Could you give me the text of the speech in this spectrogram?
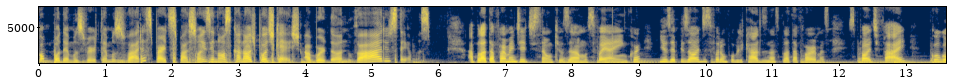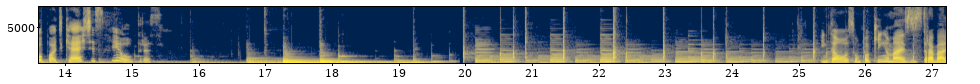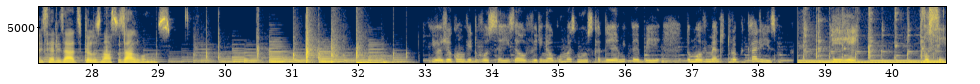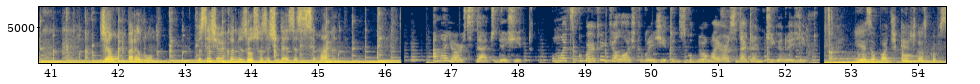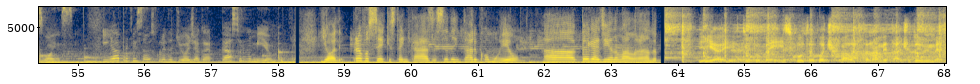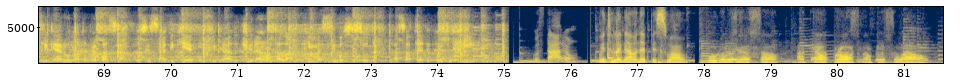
Como podemos ver, temos várias participações em nosso canal de podcast, abordando vários temas. A plataforma de edição que usamos foi a Anchor e os episódios foram publicados nas plataformas Spotify, Google Podcasts e outras. Então, ouça um pouquinho mais dos trabalhos realizados pelos nossos alunos. Hoje eu convido vocês a ouvirem algumas músicas de MPB do movimento tropicalismo. Ei, ei, você, de aluno para aluno, você já organizou suas atividades essa semana? A maior cidade do Egito. Uma descoberta arqueológica no Egito descobriu a maior cidade antiga do Egito. E esse é o podcast das profissões. E a profissão escolhida de hoje é a gastronomia. E olha, para você que está em casa, sedentário como eu, ah, pegadinha no malandro. E aí, tudo bem? Escuta, eu vou te falar, tá na metade do bimestre, quero nota pra passar. Você sabe que é complicado tirar nota lá no fim, mas se você estudar, passa até depois do fim. Gostaram? Muito legal, né, pessoal? Por hoje é só. Até a próxima, pessoal.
